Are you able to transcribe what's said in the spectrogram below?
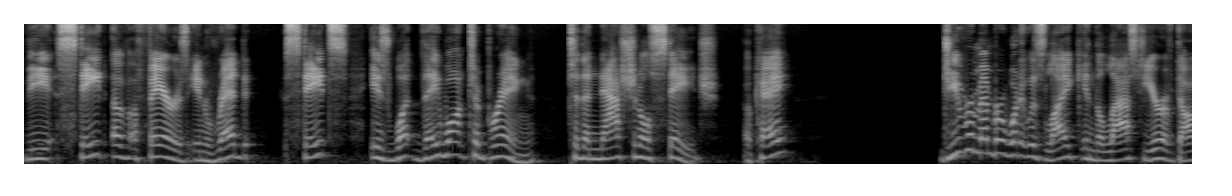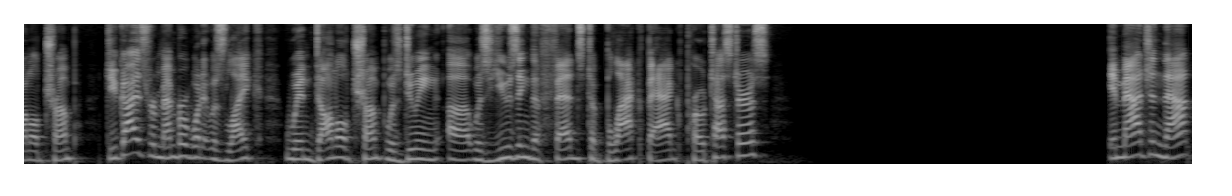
The state of affairs in red states is what they want to bring to the national stage, okay? Do you remember what it was like in the last year of Donald Trump? Do you guys remember what it was like when Donald Trump was doing, uh, was using the feds to black bag protesters? Imagine that,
